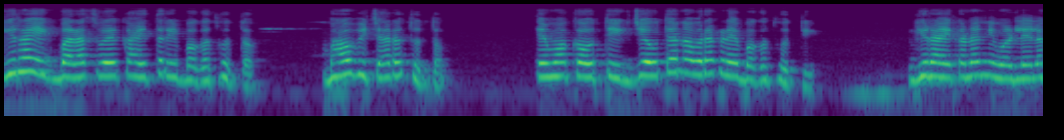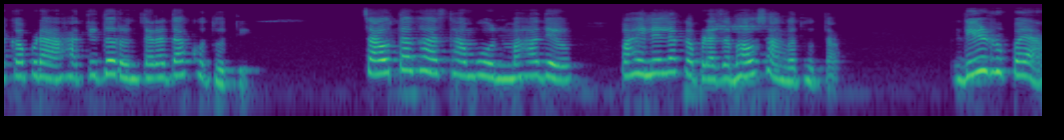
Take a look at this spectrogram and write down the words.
गिराईक बराच वेळ काहीतरी बघत होतं. भाव विचारत होतं. तेव्हा कौतिक जेवत्या नवऱ्याकडे बघत होती. गिरायकानं निवडलेला कपडा हाती धरून त्याला दाखवत होती. चावता घास थांबवून महादेव पाहिलेल्या कपड्याचा भाव सांगत होता. दीड रुपया.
